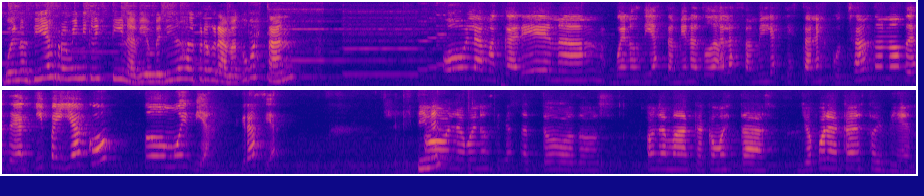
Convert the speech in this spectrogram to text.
Buenos días, Romina y Cristina, bienvenidos al programa. ¿Cómo están? Hola, Macarena. Buenos días también a todas las familias que están escuchándonos desde aquí, Payaco. Todo muy bien, gracias. Cristina. Hola, buenos días a todos. Hola, Maca, ¿cómo estás? Yo por acá estoy bien,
